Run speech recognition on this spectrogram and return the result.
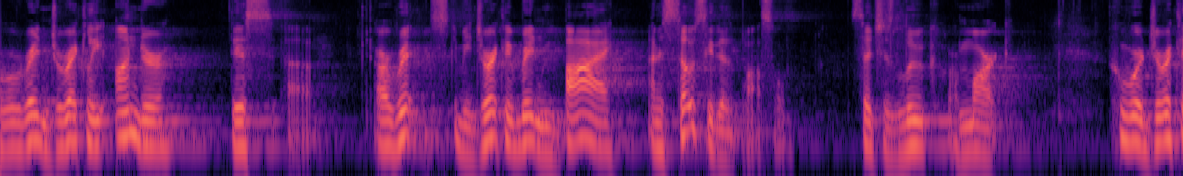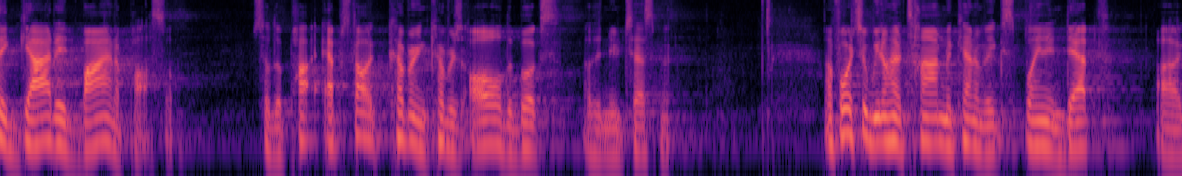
were written directly under this, uh, or written, excuse me, directly written by an associate of the apostle, such as Luke or Mark, who were directly guided by an apostle. So the apostolic covering covers all the books of the New Testament. Unfortunately, we don't have time to kind of explain in depth, uh,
